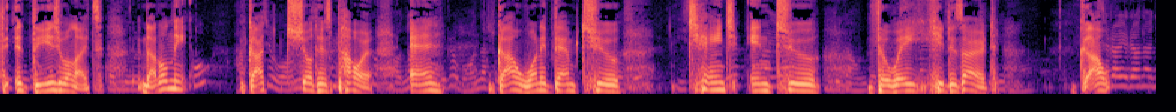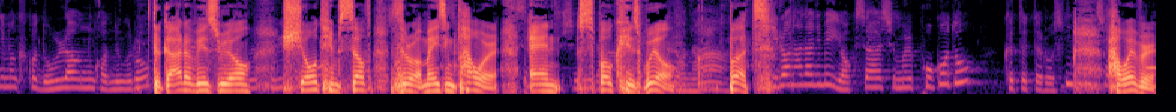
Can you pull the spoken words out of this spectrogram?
the, the Israelites. Not only God showed His power, and God wanted them to change into the way He desired. God, the God of Israel showed himself through amazing power and spoke his will. But However,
